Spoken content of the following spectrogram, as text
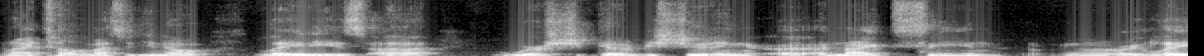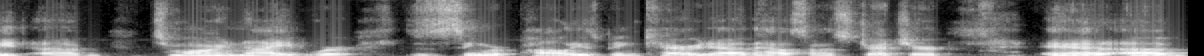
and I tell them, I said, you know, ladies, uh, we're sh- going to be shooting a, a night scene, you know, very late um, tomorrow night, where there's a scene where Polly is being carried out of the house on a stretcher, and uh,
